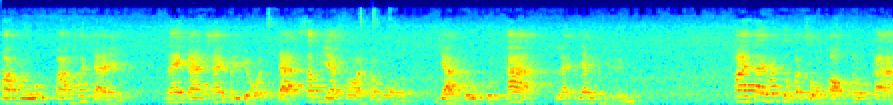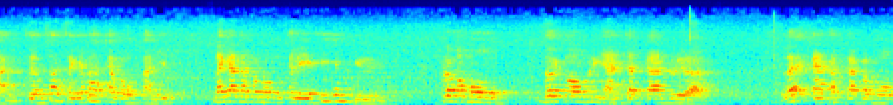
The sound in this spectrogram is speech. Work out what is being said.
ความรู้ความเข้าใจในการใช้ประโยชน์จากทรัพยากรประมงอย่างรู้คุณค่าและยั่งยืน ภายใต้วัตถุประสงค์ของโครงการ เสริมสร้างศักยภาพชาวประมงพาณิชย์ ในการทำประมงทะเลที่ยั่งยืนกรมประมงโดยกองบริหารจัดการเรือ และการทำการประมง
